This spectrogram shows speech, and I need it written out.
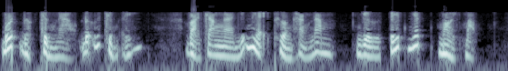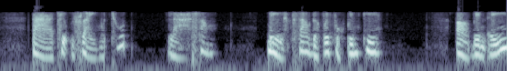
bớt được chừng nào đỡ chừng ấy, và chẳng à, những lệ thường hàng năm như Tết nhất mời mọc. Ta chịu dày một chút là xong, để làm sao được với phủ bên kia. Ở bên ấy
